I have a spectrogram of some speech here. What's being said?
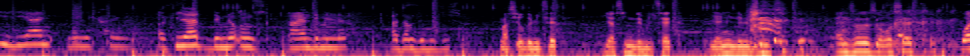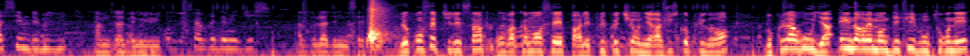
Iliane 2013. Akliad 2011. Ariane 2009. Adam 2010. Massir 2007. Yacine 2007. Yamin 2008. Enzo 07. Wassim 2008. Hamza 2008. Sabré 2010. Abdullah 2007. Le concept il est simple, on va commencer par les plus petits, on ira jusqu'au plus grand. Donc la roue, il y a énormément de défis, ils vont tourner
